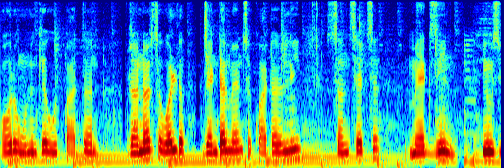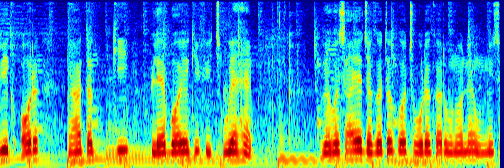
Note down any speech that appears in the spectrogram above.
और उनके उत्पादन रनर्स वर्ल्ड जेंटलमैन्स क्वार्टरली सनसेक्स मैगजीन, न्यूज़वीक और यहाँ तक कि प्लेबॉय की फीच हुए हैं। व्यवसाय जगत को छोड़कर उन्होंने उन्नीस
